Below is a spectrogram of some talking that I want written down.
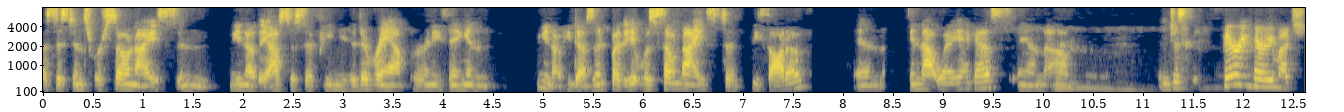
assistants were so nice. And you know they asked us if he needed a ramp or anything. And you know he doesn't but it was so nice to be thought of and in that way i guess. And um and just very very much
